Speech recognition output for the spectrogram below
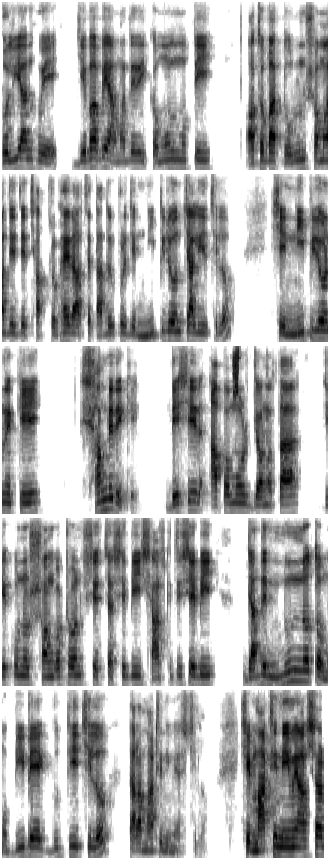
বলিয়ান হয়ে যেভাবে আমাদের এই কমলমতি অথবা তরুণ সমাজে যে ছাত্র ভাইরা আছে, তাদের উপর যে নিপীড়ন চালিয়েছিল, সেই নিপীড়নকে সামনে রেখে দেশের আপামর জনতা, যে কোনো সংগঠন, স্বেচ্ছাসেবী সংস্কৃতিসেবী যাদের ন্যূনতম বিবেক, বুদ্ধি ছিল, তারা মাঠে নেমে আসছিল। সে মাঠে নেমে আসার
